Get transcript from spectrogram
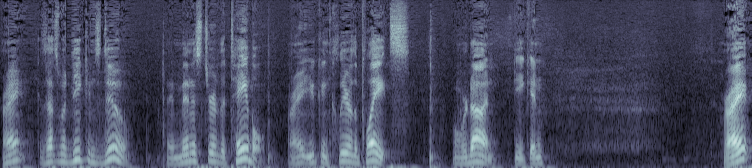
Right? Because that's what deacons do. They minister the table. Right? You can clear the plates when we're done, deacon. Right?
